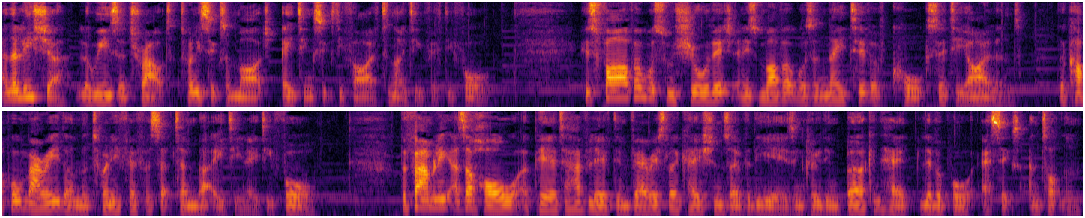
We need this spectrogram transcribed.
and Alicia Louisa Trout, 26 of March 1865 to 1954. His father was from Shoreditch and his mother was a native of Cork City, Ireland. The couple married on the 25th of September 1884. The family as a whole appear to have lived in various locations over the years, including Birkenhead, Liverpool, Essex, and Tottenham.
